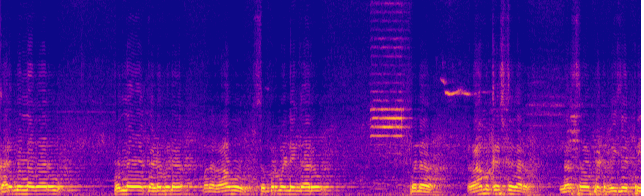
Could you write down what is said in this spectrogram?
కరిముల్లా గారు పుల్లయ్య దడబుడ మన రావు సుబ్రహ్మణ్యం గారు మన రామకృష్ణ గారు నరసరావుపేట బీజేపీ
